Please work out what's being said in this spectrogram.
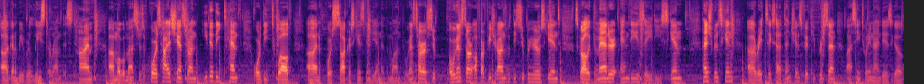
uh, going to be released around this time. Uh, Mogul Masters, of course, highest chance around either the 10th or the 12th, uh, and of course, Soccer skins near the end of the month. We're gonna start our super. We're gonna start off our featured items with the superhero skins, Scarlet Commander, and the Zadie skin. Henchman skin, uh, rate 6 out of 10, chance 50%, last seen 29 days ago.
